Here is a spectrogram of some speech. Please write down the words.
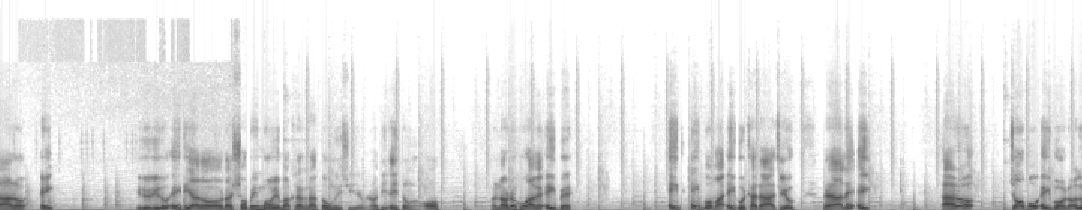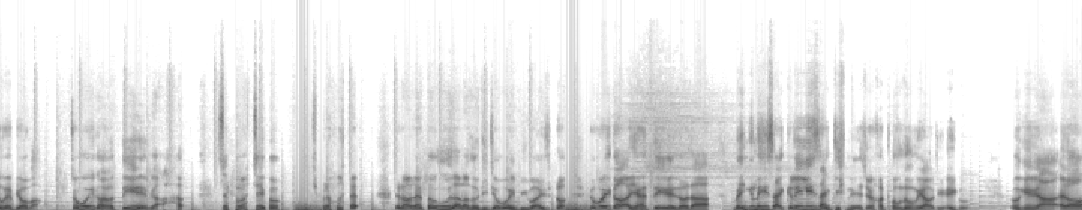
လာတော့8ဒီလိုဒီလို8တွေကတော့ဒါ shopping mall တွေမှာခဏခဏသုံးလို့ရှိတယ်နော်ဒီ8သုံးတော့ဩနောက်တစ်ခုကလည်း8ပဲ8 8ပေါ်မှာ8ကိုထပ်တာကြည့်ဦးဒါကလည်း8ဒါကတော့ကြောပိုး8ပေါ့နော်အဲ့လိုပဲပြောပါကြောပိုး8ကတော့သေးတယ်ဗျ စိတ်မကြည့်ဘူးကျွန်တော်လည်းကျွန်တော်လည်း3ခုသာလောက်ဆိုဒီကြောဖို့8ပြီးပါပြီဆိုတော့ကြောဖို့8ကအရန်သေးတယ်ဆိုတော့ဒါ main ကလေး site ကလေးလေး site တည်နေကျွန်တော်သုံးလို့မရဘူးဒီ8ကို okay ဗျာအဲ့တော့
